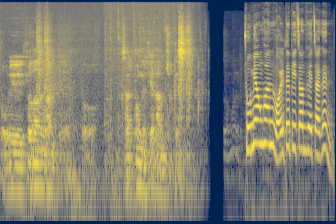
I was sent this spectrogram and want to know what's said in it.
또 우리 교단과 함께 또잘 동력해 가면 좋겠습니다. 조명환 월드비전 회장은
